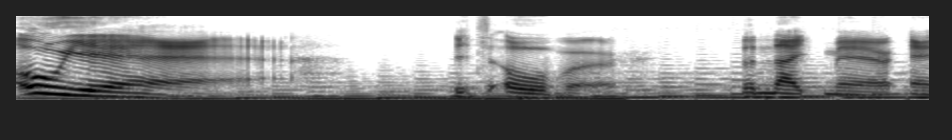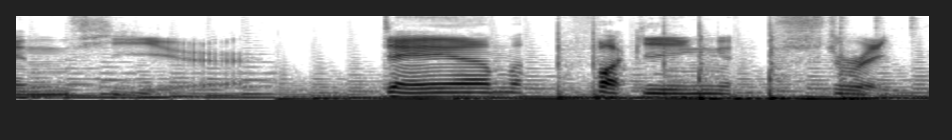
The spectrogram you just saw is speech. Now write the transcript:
Oh yeah! It's over. The nightmare ends here. Damn fucking straight.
